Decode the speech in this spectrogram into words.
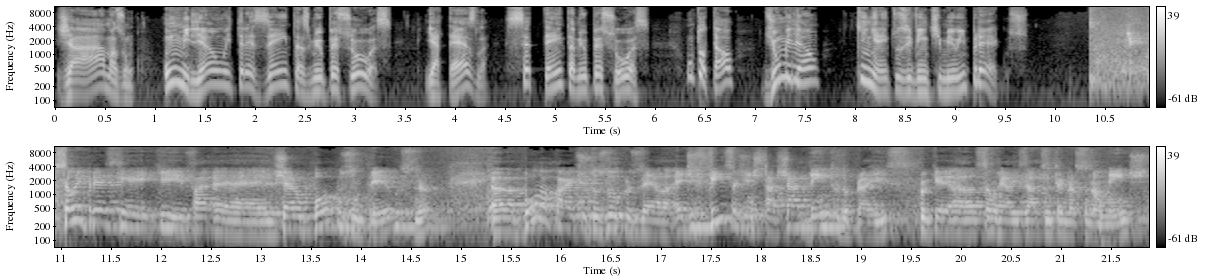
Já a Amazon, 1 milhão e 300 mil pessoas. E a Tesla, 70 mil pessoas. Um total de 1 milhão 520 mil empregos. São empresas que, que é, geram poucos empregos, né? Uh, boa parte dos lucros dela é difícil a gente taxar dentro do país, porque elas são realizadas internacionalmente.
